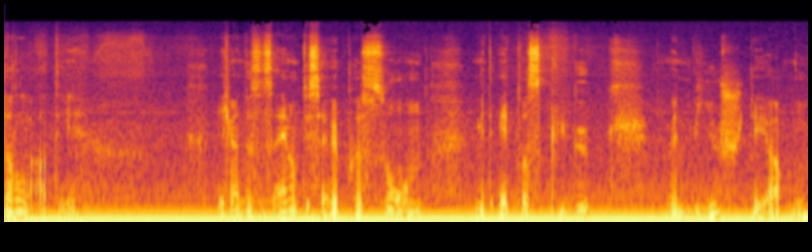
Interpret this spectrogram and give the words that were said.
Der Ladi. Ich meine, das ist ein und dieselbe Person. Mit etwas Glück, wenn wir sterben,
